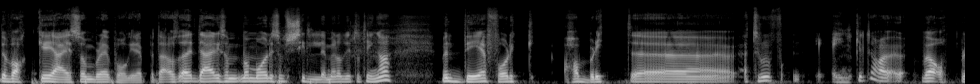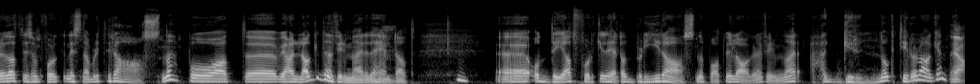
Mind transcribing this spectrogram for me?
Det var ikke jeg som ble pågrepet der. Altså, det er- liksom, man må liksom skille mellom de to tinga. Men det folk har blitt uh, Jeg tror enkelte har, vi har opplevd at liksom folk nesten har blitt rasende på at uh, vi har lagd den filmen her i det hele tatt. Eh, og det at folk i det hele tatt blir rasende på at vi lager den filmen her, er grunn nok til å lage den. Ja.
